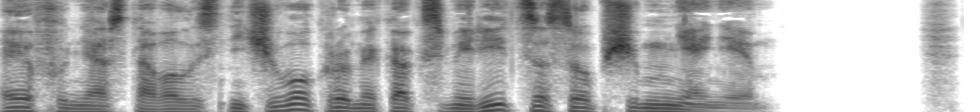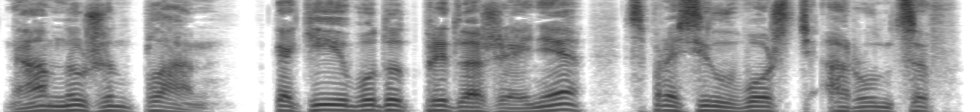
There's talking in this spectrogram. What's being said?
Эфу не оставалось ничего, кроме как смириться с общим мнением. «Нам нужен план. Какие будут предложения?» — спросил вождь Арунцев.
